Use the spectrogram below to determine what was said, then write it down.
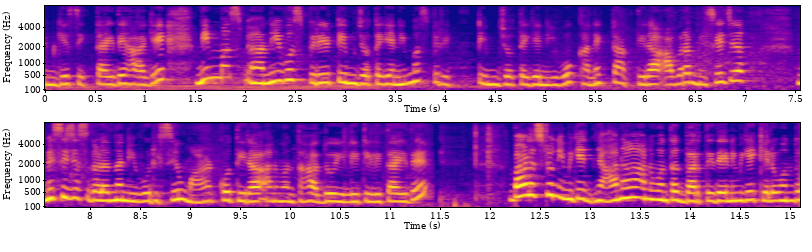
ನಿಮಗೆ ಸಿಗ್ತಾ ಇದೆ. ಹಾಗೆ ನಿಮ್ಮ ನೀವು ಸ್ಪಿರಿಟ್ ಟೀಮ್ ಜೊತೆಗೆ, ನಿಮ್ಮ ಸ್ಪಿರಿಟ್ ಟೀಮ್ ಜೊತೆಗೆ ನೀವು ಕನೆಕ್ಟ್ ಆಗ್ತೀರಾ? ಅವರ ಮೆಸೇಜ್ ಮೆಸೇಜಸ್ಗಳನ್ನು ನೀವು ರಿಸೀವ್ ಮಾಡ್ಕೋತೀರಾ ಅನ್ನುವಂತಹದ್ದು ಇಲ್ಲಿ ತಿಳಿತಾ ಇದೆ. ಭಾಳಷ್ಟು ನಿಮಗೆ ಜ್ಞಾನ ಅನ್ನುವಂಥದ್ದು ಬರ್ತಿದೆ. ನಿಮಗೆ ಕೆಲವೊಂದು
